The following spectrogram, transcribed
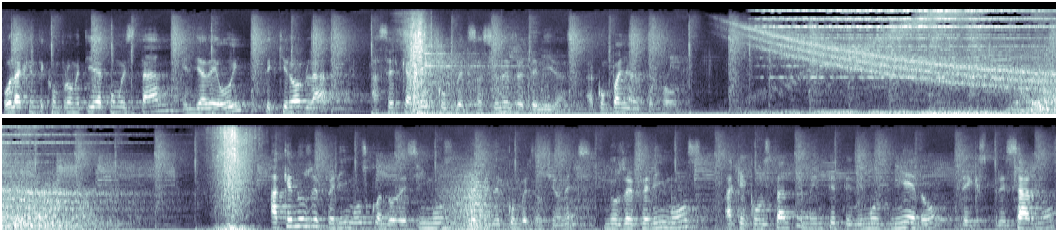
Hola gente comprometida, ¿cómo están? El día de hoy te quiero hablar acerca de conversaciones retenidas. Acompáñame por favor. ¿A qué nos referimos cuando decimos retener conversaciones? Nos referimos a que constantemente tenemos miedo de expresarnos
